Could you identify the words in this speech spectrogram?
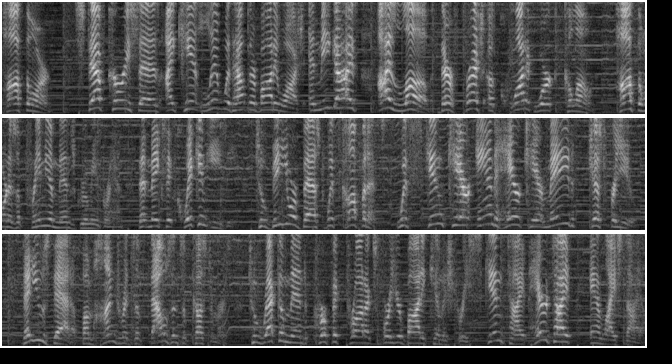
Hawthorne. Steph Curry says, I can't live without their body wash. And me, guys, I love their fresh aquatic work cologne. Hawthorne is a premium men's grooming brand that makes it quick and easy to be your best with confidence, with skincare and hair care made just for you. They use data from hundreds of thousands of customers to recommend perfect products for your body chemistry, skin type, hair type, and lifestyle.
